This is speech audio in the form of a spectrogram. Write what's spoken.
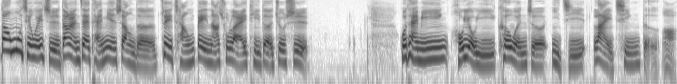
到目前为止，当然在台面上的最常被拿出来提的就是郭台铭、侯友谊、柯文哲以及赖清德啊。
